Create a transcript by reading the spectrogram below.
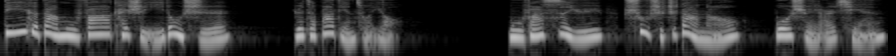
第一个大木筏开始移动时，约在八点左右。木筏似鱼数十只大挠拨水而前，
